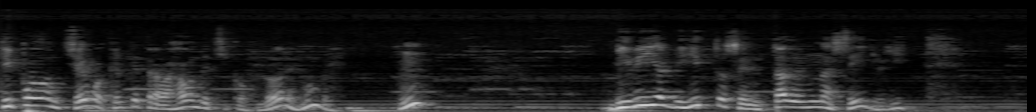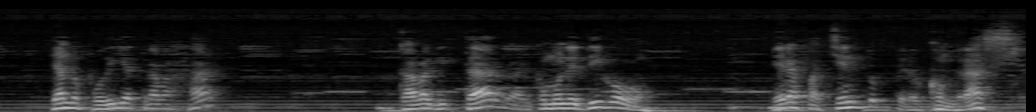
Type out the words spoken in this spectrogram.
Tipo Don Chego, aquel que trabajaba donde Chico Flores, hombre. ¿Mm? Vivía el viejito sentado en una silla, ¿oíste? Ya no podía trabajar. Tocaba guitarra, y como les digo, era fachento, pero con gracia.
